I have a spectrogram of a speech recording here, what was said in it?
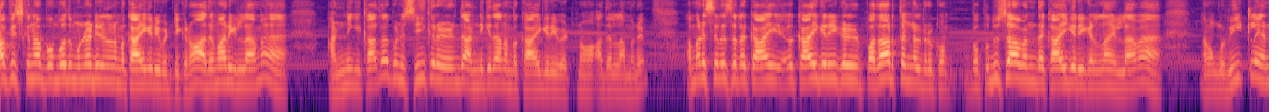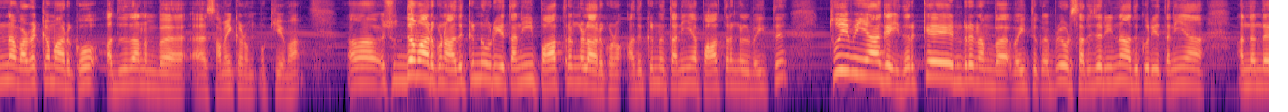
ஆஃபீஸ்க்குனா போகும்போது முன்னாடி நம்ம காய்கறி வெட்டிக்கிறோம் அது மாதிரி இல்லாமல் அன்றைக்கி காத்தால் கொஞ்சம் சீக்கிரம் எழுந்து அன்றைக்கி தான் நம்ம காய்கறி வெட்டணும். அதெல்லாம் மாதிரி அது மாதிரி சில சில காய் காய்கறிகள் பதார்த்தங்கள் இருக்கும். இப்போ புதுசாக வந்த காய்கறிகள்லாம் இல்லாமல் நம்ம வீட்டில் என்ன வழக்கமாக இருக்கோ அதுதான் நம்ம சமைக்கணும் முக்கியமாக சுத்தமாக இருக்கணும். அதுக்குன்னு உரிய தனி பாத்திரங்களாக இருக்கணும். அதுக்குன்னு தனியாக பாத்திரங்கள் வைத்து தூய்மையாக இதற்கே என்று நம்ம வைத்துக்கோ எப்படி ஒரு சர்ஜரின்னா அதுக்குரிய தனியாக அந்தந்த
